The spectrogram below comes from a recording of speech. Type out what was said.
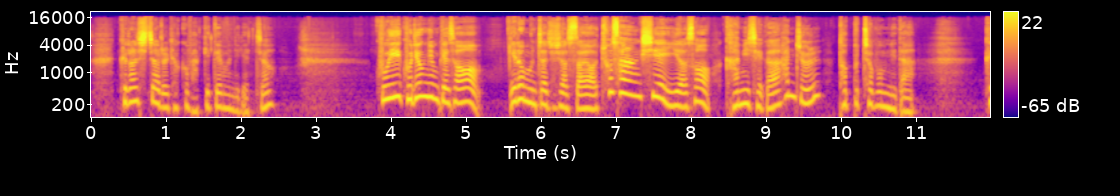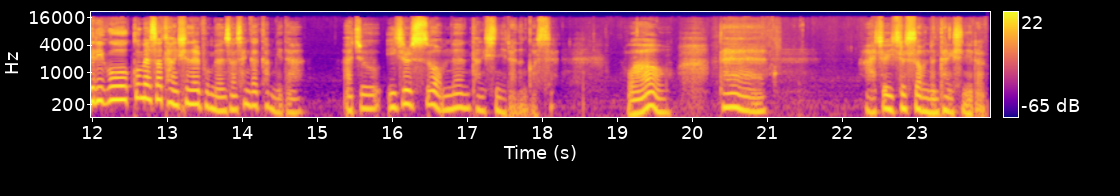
그런 시절을 겪어봤기 때문이겠죠. 9296님께서 이런 문자 주셨어요. 초상 시에 이어서 감히 제가 한 줄 덧붙여 봅니다. 그리고 꿈에서 당신을 보면서 생각합니다. 아주 잊을 수 없는 당신이라는 것을. 와우. 네. 아주 잊을 수 없는 당신이라고.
